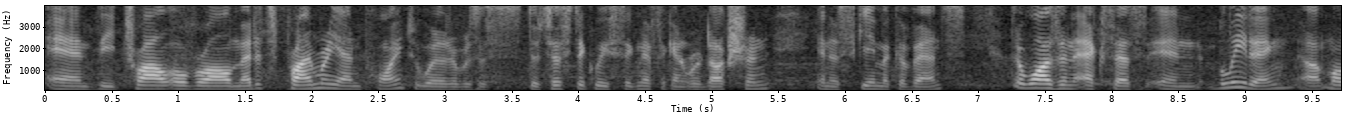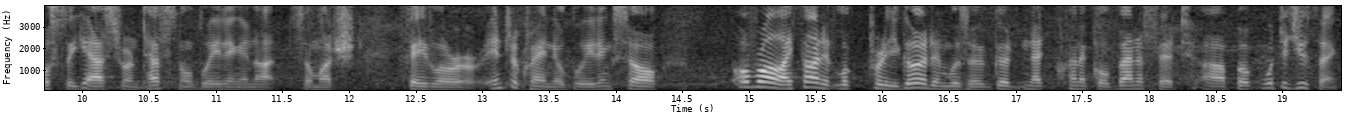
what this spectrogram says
And the trial overall met its primary endpoint, where there was a statistically significant reduction in ischemic events. There was an excess in bleeding, uh, mostly gastrointestinal bleeding and not so much fatal or intracranial bleeding. So overall, I thought it looked pretty good and was a good net clinical benefit. Uh, but what did you think?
